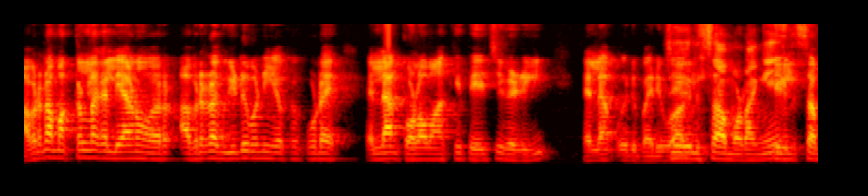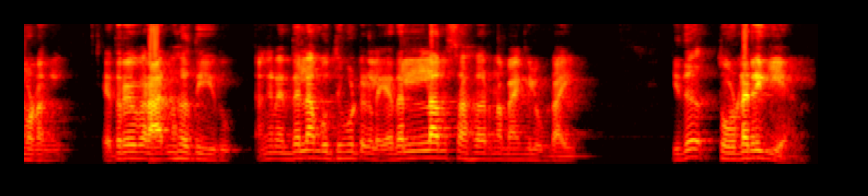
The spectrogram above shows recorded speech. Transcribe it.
അവരുടെ മക്കളുടെ കല്യാണം അവർ- അവരുടെ വീട് പണിയൊക്കെ കൂടെ എല്ലാം കുളമാക്കി തേച്ച് കഴുകി എല്ലാം ഒരു പരിപാടി. ചികിത്സ മുടങ്ങി. ചികിത്സ മുടങ്ങി. എത്രയോ പേർ ആത്മഹത്യ ചെയ്തു. അങ്ങനെ എന്തെല്ലാം ബുദ്ധിമുട്ടുകൾ ഏതെല്ലാം സഹകരണ ബാങ്കിലുണ്ടായി ഇത് തുടരുകയാണ്.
